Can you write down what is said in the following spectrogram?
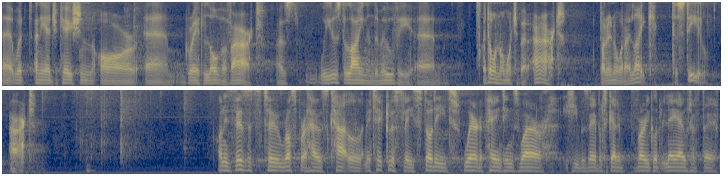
uh, with any education or um, great love of art as we use the line in the movie, um, I don't know much about art, but I know what I like to steal art. On his visits to Russborough House, Cahill meticulously studied where the paintings were. He was able to get a very good layout of the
